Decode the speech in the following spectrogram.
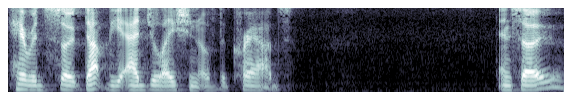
Herod soaked up the adulation of the crowds. And so,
